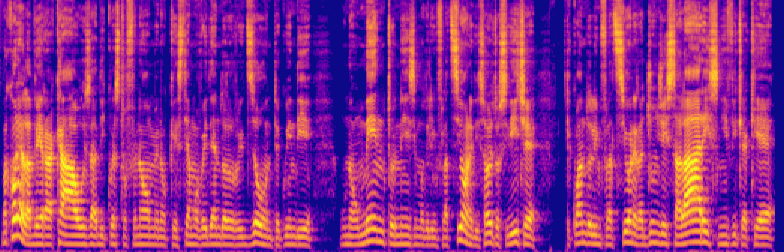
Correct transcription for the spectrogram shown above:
Ma qual è la vera causa di questo fenomeno che stiamo vedendo all'orizzonte? Quindi un aumento ennesimo dell'inflazione. Di solito si dice che quando l'inflazione raggiunge i salari significa che è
